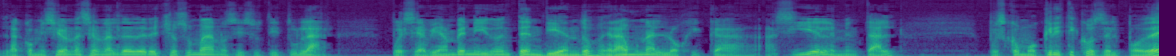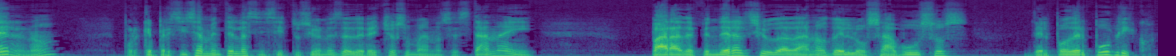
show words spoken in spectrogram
La Comisión Nacional de Derechos Humanos y su titular, pues se habían venido entendiendo, era una lógica así elemental, pues como críticos del poder, ¿no? Porque precisamente las instituciones de derechos humanos están ahí para defender al ciudadano de los abusos del poder público.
